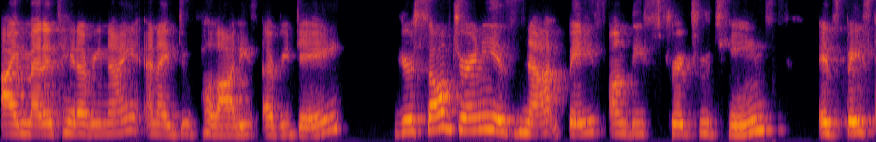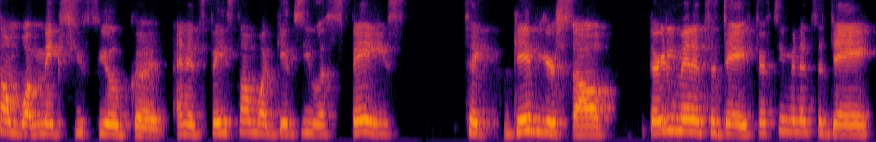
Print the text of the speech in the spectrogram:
I meditate every night and I do Pilates every day. Your self journey is not based on these strict routines. It's based on what makes you feel good and it's based on what gives you a space to give yourself 30 minutes a day, 50 minutes a day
